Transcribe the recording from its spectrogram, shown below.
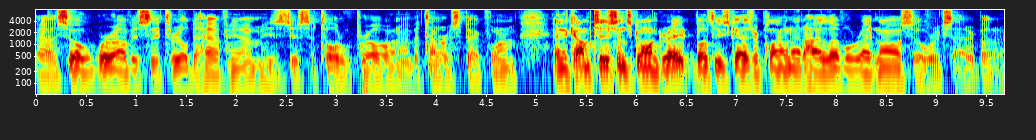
uh, so we're obviously thrilled to have him. He's just a total pro, and I have a ton of respect for him. And the competition's going great. Both these guys are playing at a high level right now, so we're excited about it.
